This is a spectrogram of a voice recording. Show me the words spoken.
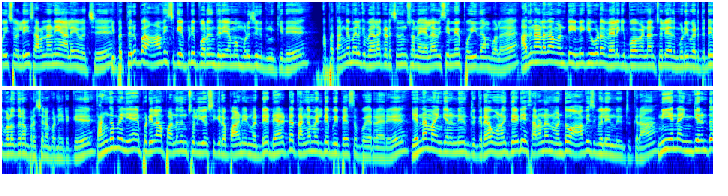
போய் சொல்லி சரணனையும் அலைய வச்சு இப்ப திருப்ப ஆபீஸ்க்கு எப்படி போறதுன்னு தெரியாம முடிஞ்சுக்கிட்டு நிக்குது. அப்ப தங்கமேலுக்கு வேலை கிடைச்சதுன்னு சொன்ன எல்லா விஷயமே பொய் தான் போல. அதனாலதான் வந்துட்டு இன்னைக்கு கூட வேலைக்கு போக வேண்டாம்னு சொல்லி அது முடிவெடுத்துட்டு இவ்வளவு தூரம் பிரச்சனை பண்ணிருக்கு தங்கமேல் ஏன் இப்படி எல்லாம் பண்ணுதுன்னு சொல்லி யோசிக்கிற பாண்டியன் வந்துட்டு டேரக்டா தங்கமேல்ட்டே போய் பேச போயிடுறாரு. என்னம்மா இங்க நின்றுட்டு இருக்கிற உனக்கு தேடிய சரவணன் வந்துட்டு ஆபீஸ் வெளியே நின்றுட்டு இருக்கிறான் நீ என்ன இங்க இருந்து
